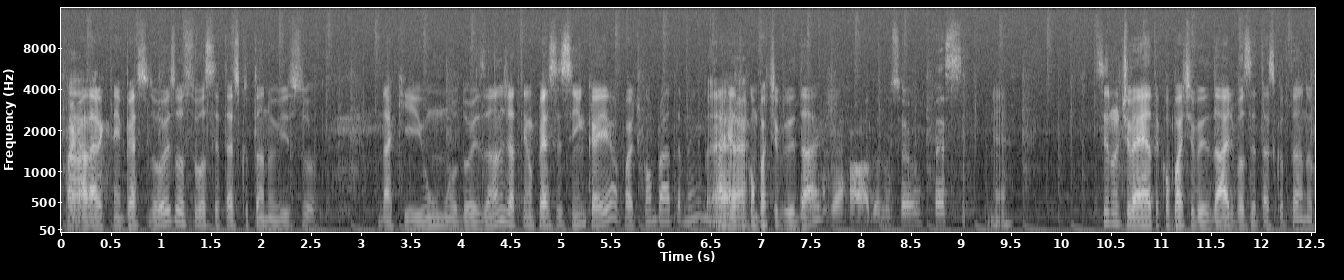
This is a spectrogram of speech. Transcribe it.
Pra Ah. galera que tem PS2 ou se você tá escutando isso daqui um ou dois anos, já tem um PS5 aí, ó, pode comprar também. A É. reta compatibilidade. Já roda no seu PS. né? Se não tiver reta compatibilidade, você tá escutando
